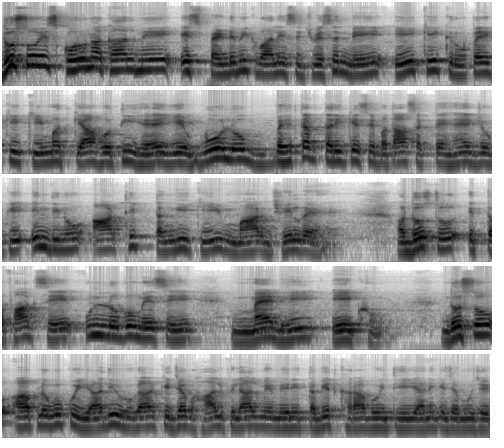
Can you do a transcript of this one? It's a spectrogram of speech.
दोस्तों, इस कोरोना काल में, इस पेंडेमिक वाले सिचुएशन में एक एक रुपए की कीमत क्या होती है, ये वो लोग बेहतर तरीके से बता सकते हैं, जो कि इन दिनों आर्थिक तंगी की मार झेल रहे हैं। और दोस्तों, इत्तेफाक से उन लोगों में से मैं भी एक हूँ। दोस्तों, आप लोगों को याद ही होगा कि जब हाल फ़िलहाल में मेरी तबीयत ख़राब हुई थी, यानी कि जब मुझे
